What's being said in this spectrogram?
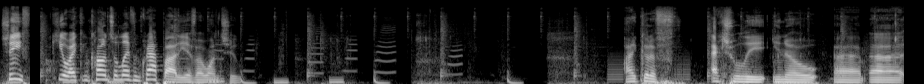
See, fuck you. I can counter living crap out of you if I want to. I could have actually, you know, uh, uh,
